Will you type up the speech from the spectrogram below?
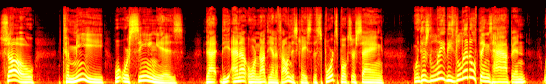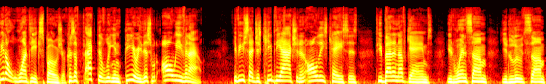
So, to me, what we're seeing is that the NFL, or not the NFL in this case, the sports books are saying when there's li- these little things happen, we don't want the exposure because effectively, in theory, this would all even out. If you said just keep the action in all these cases, if you bet enough games, you'd win some, you'd lose some,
